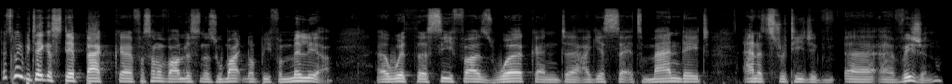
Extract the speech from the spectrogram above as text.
let's maybe take a step back for some of our listeners who might not be familiar uh, with the SEFA's work and uh, I guess uh, its mandate and its strategic vision.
